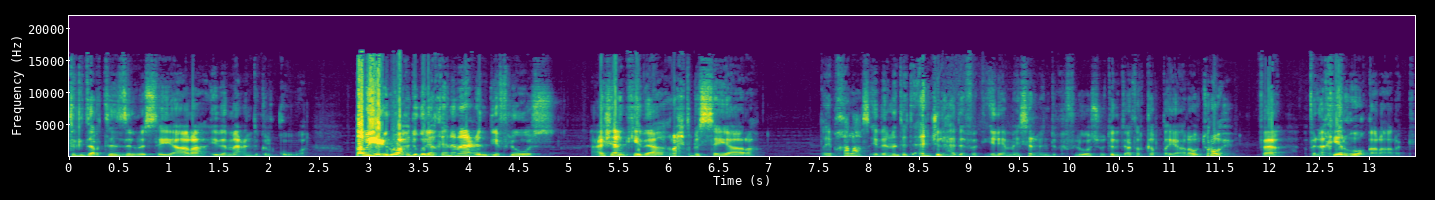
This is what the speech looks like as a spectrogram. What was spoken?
تقدر تنزل من السيارة إذا ما عندك القوة. طبيعي الواحد يقول يا أخي أنا ما عندي فلوس عشان كذا رحت بالسيارة. طيب خلاص إذا أنت تأجل هدفك إلى ما يصير عندك فلوس وتقدر تركب طيارة وتروح. ففي الأخير هو قرارك.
